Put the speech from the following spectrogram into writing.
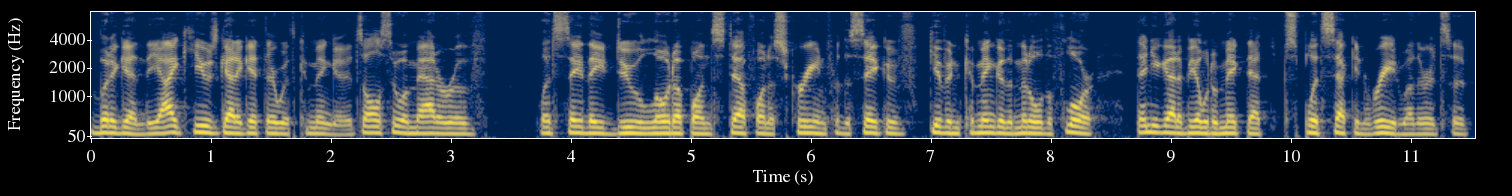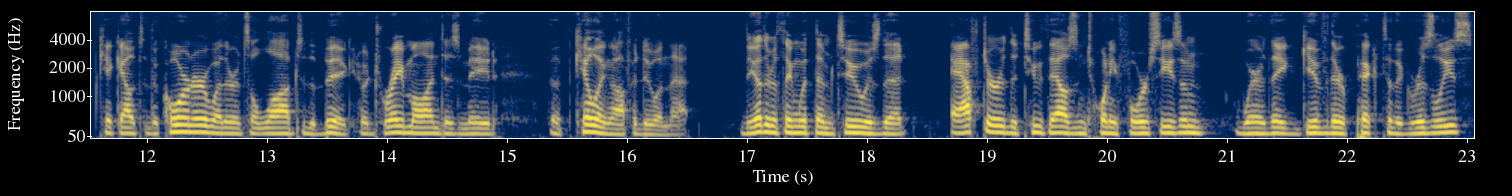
But again, the IQ's got to get there with Kuminga. It's also a matter of, let's say they do load up on Steph on a screen for the sake of giving Kuminga the middle of the floor. Then you got to be able to make that split second read, whether it's a kick out to the corner, whether it's a lob to the big. You know, Draymond has made a killing off of doing that. The other thing with them too is that after the 2024 season, where they give their pick to the Grizzlies,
